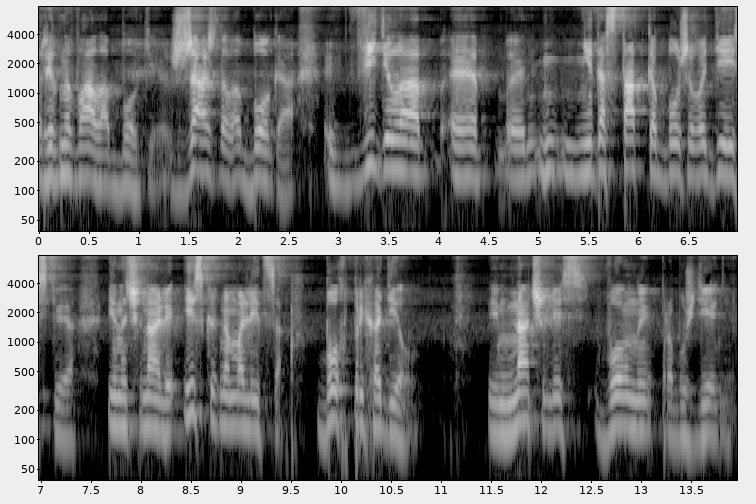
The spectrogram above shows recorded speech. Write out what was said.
ревновала Боге, жаждала Бога, видела недостатка Божьего действия и начинали искренне молиться. Бог приходил, и начались волны пробуждения.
